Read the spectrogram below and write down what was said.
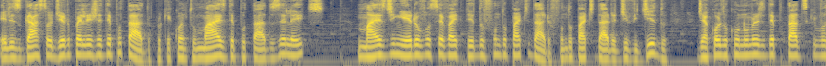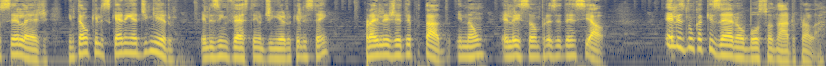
eles gastam o dinheiro para eleger deputado, porque quanto mais deputados eleitos, mais dinheiro você vai ter do fundo partidário. O fundo partidário é dividido de acordo com o número de deputados que você elege. Então o que eles querem é dinheiro. Eles investem o dinheiro que eles têm para eleger deputado e não eleição presidencial. Eles nunca quiseram o Bolsonaro para lá,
